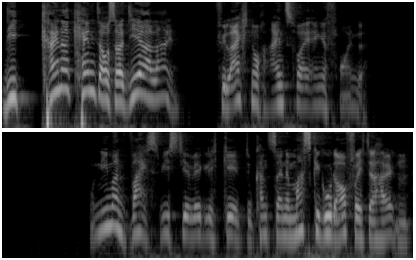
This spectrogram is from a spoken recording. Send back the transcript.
die keiner kennt außer dir allein. Vielleicht noch ein, zwei enge Freunde. Und niemand weiß, wie es dir wirklich geht. Du kannst deine Maske gut aufrechterhalten,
